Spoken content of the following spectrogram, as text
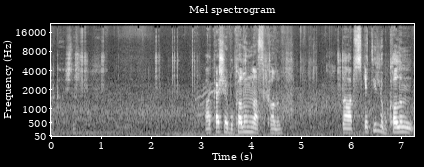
Arkadaşlar. Arkadaşlar bu kalın lastik kalın. Daha bisiklet değil de bu kalın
